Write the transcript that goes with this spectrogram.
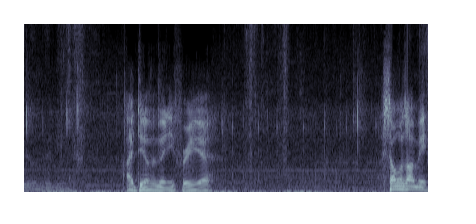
Have a mini? I do have a mini for you. Someone's on me.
